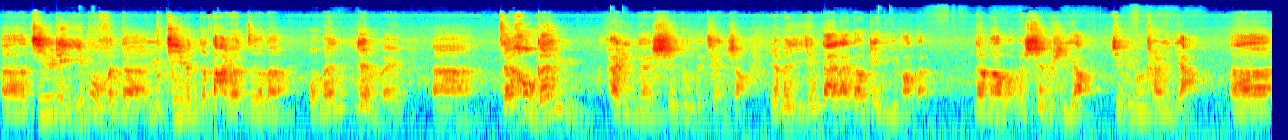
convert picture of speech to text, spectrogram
呃，基于这一部分的有基本的大原则呢，我们认为，呃，在后干预还是应该适度的减少。人们已经带来到这地方的，那么我们是不是要就比如穿山甲，呃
